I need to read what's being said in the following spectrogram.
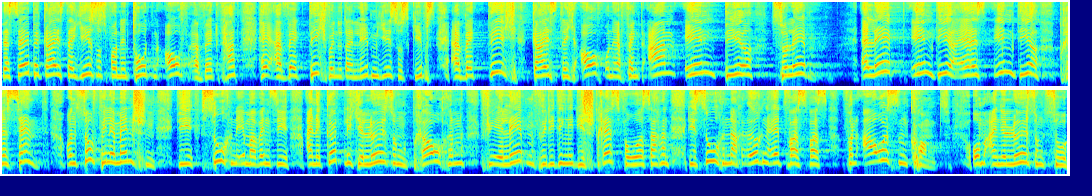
Derselbe Geist, der Jesus von den Toten auferweckt hat. Hey, erweckt dich, wenn du dein Leben Jesus gibst. Erweckt dich geistlich auf und er fängt an, in dir zu leben. Er lebt in dir, er ist in dir präsent. Und so viele Menschen, die suchen immer, wenn sie eine göttliche Lösung brauchen für ihr Leben, für die Dinge, die Stress verursachen, die suchen nach irgendetwas, was von außen kommt, um eine Lösung zu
